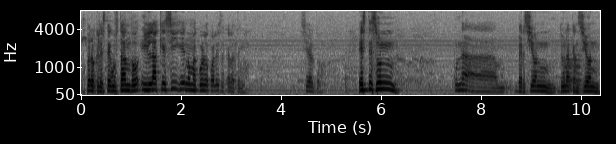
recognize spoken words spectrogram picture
Espero que le esté gustando. Y la que sigue, no me acuerdo cuál es, acá la tengo. Cierto. Este es un una versión de una canción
